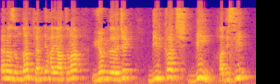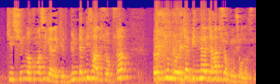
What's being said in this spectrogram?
En azından kendi hayatına yön verecek birkaç bin hadisi kişinin okuması gerekir. Günde bir hadis okusan ömrün boyunca binlerce hadis okumuş olursun.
